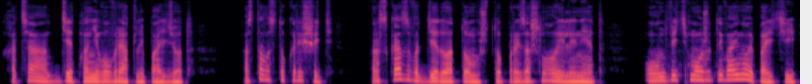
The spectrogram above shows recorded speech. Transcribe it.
хотя дед на него вряд ли пойдет. Осталось только решить, рассказывать деду о том, что произошло или нет. Он ведь может и войной пойти,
